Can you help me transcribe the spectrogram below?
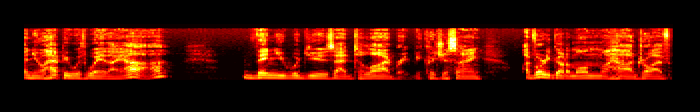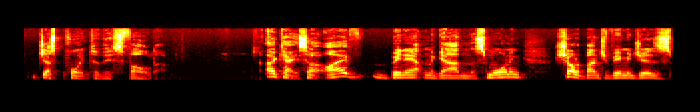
and you're happy with where they are, then you would use add to library because you're saying, I've already got them on my hard drive, just point to this folder. Okay, so I've been out in the garden this morning, shot a bunch of images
